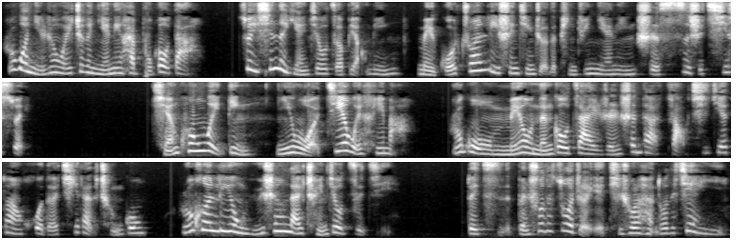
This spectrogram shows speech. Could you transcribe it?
如果你认为这个年龄还不够大，最新的研究则表明，美国专利申请者的平均年龄是47岁。乾坤未定，你我皆为黑马。如果我们没有能够在人生的早期阶段获得期待的成功，如何利用余生来成就自己。对此，本书的作者也提出了很多的建议。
